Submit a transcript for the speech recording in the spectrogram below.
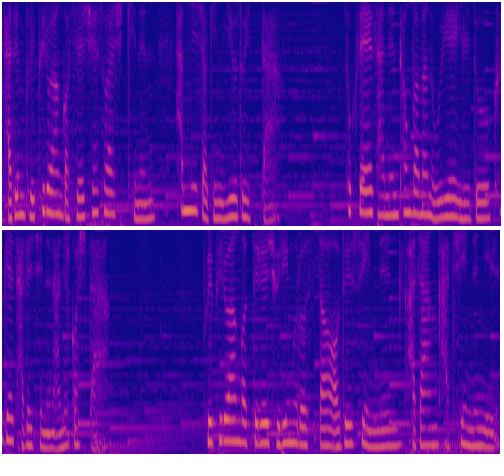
다른 불필요한 것을 최소화시키는 합리적인 이유도 있다. 속세에 사는 평범한 우리의 일도 크게 다르지는 않을 것이다. 불필요한 것들을 줄임으로써 얻을 수 있는 가장 가치 있는 일.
